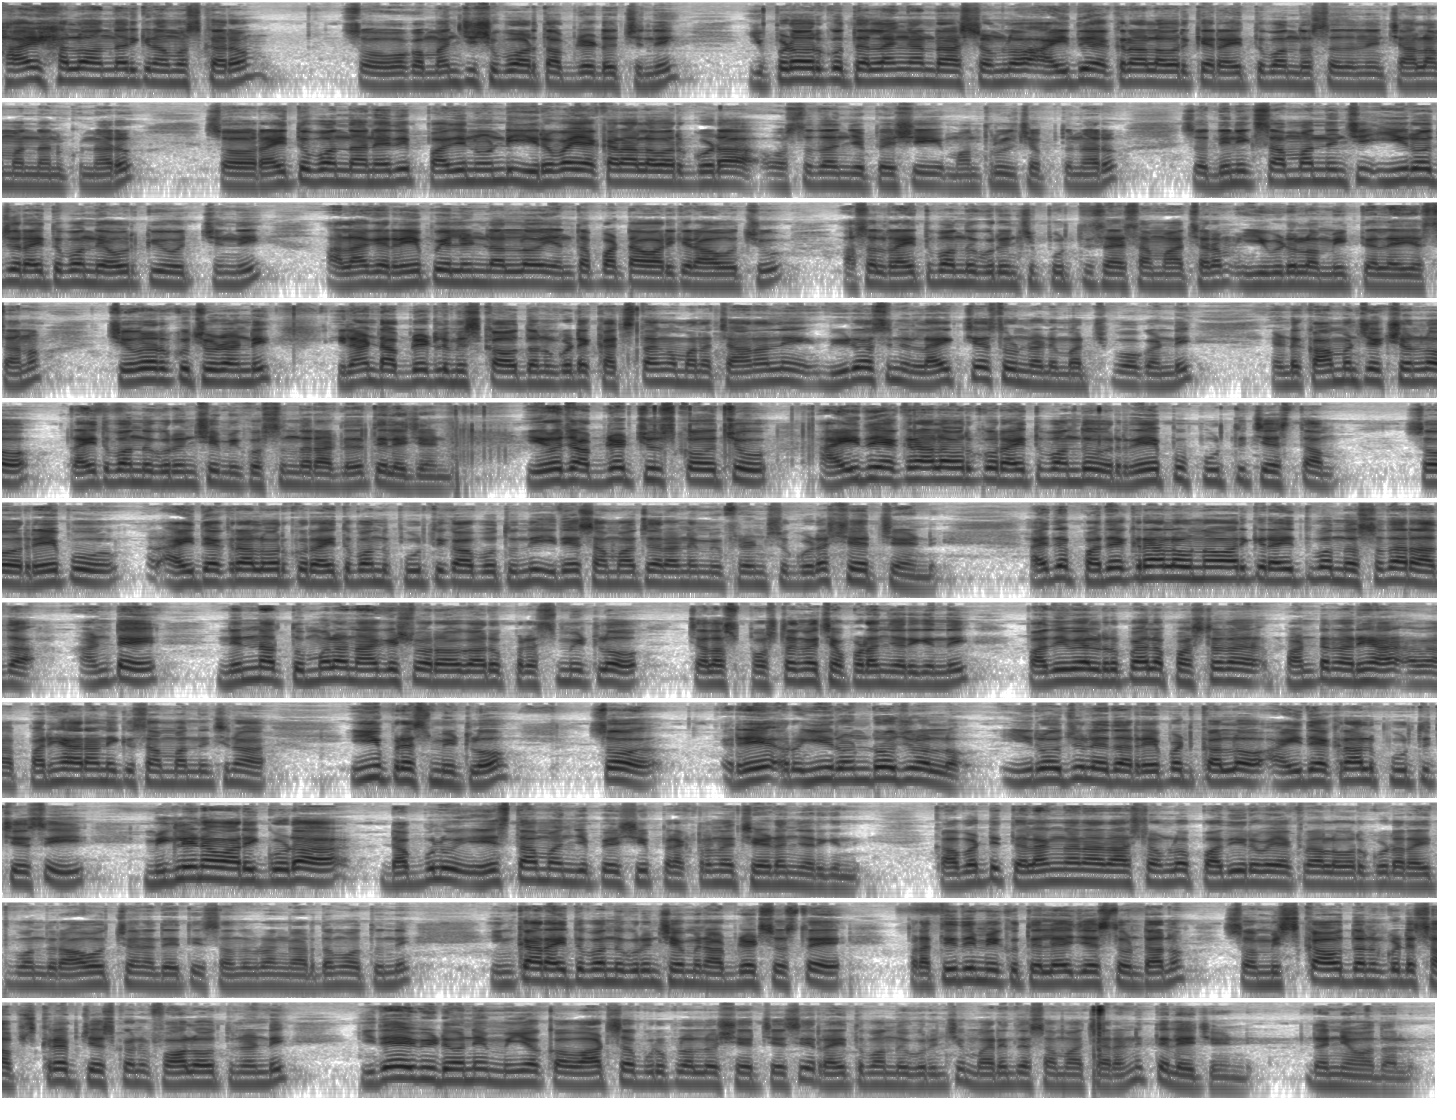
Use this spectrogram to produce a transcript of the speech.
Hi hello అందరికీ నమస్కారం. So ఒక మంచి శుభవార్త అప్డేట్ వచ్చింది. ఇప్పటివరకు తెలంగాణ రాష్ట్రంలో ఐదు ఎకరాల వరకే రైతు బంధు వస్తుందని చాలామంది అనుకున్నారు. సో రైతు బంధు అనేది పది నుండి ఇరవై ఎకరాల వరకు కూడా వస్తుందని చెప్పేసి మంత్రులు చెప్తున్నారు. సో దీనికి సంబంధించి ఈరోజు రైతు బంధు ఎవరికి వచ్చింది? అలాగే రేపు ఎల్లుండల్లో ఎంత పట్టా వారికి రావచ్చు? అసలు రైతు బంధు గురించి పూర్తి స్థాయి సమాచారం ఈ వీడియోలో మీకు తెలియజేస్తాను. చివరి వరకు చూడండి ఇలాంటి అప్డేట్లు మిస్ కావద్దు అనుకుంటే ఖచ్చితంగా మన ఛానల్ని వీడియోస్ని లైక్ చేస్తూ ఉండండి మర్చిపోకండి. అండ్ కామెంట్ సెక్షన్లో రైతు బంధు గురించి మీకు వస్తుందో రావట్లేదో తెలియజేయండి. ఈరోజు అప్డేట్ చూసుకోవచ్చు ఐదు ఎకరాల వరకు రైతు బంధు రేపు పూర్తి చేస్తాం. సో రేపు ఐదు ఎకరాల వరకు రైతు బంధు పూర్తి కాబోతుంది. ఇదే సమాచారాన్ని మీ ఫ్రెండ్స్కి కూడా షేర్ చేయండి. అయితే పది ఎకరాల ఉన్న వారికి రైతు బంధు వస్తుందా రాదా? అంటే నిన్న తుమ్మల నాగేశ్వరరావు గారు ప్రెస్ మీట్లో చాలా స్పష్టంగా చెప్పడం జరిగింది. పదివేల రూపాయల పష్ట పంట నరిహా పరిహారానికి సంబంధించిన ఈ ప్రెస్ మీట్లో సో రే ఈ రెండు రోజులలో ఈ రోజు లేదా రేపటి కల్లో ఐదు ఎకరాలు పూర్తి చేసి మిగిలిన వారికి కూడా డబ్బులు వేస్తామని చెప్పేసి ప్రకటన చేయడం జరిగింది. కాబట్టి తెలంగాణ రాష్ట్రంలో పది ఇరవై ఎకరాల వరకు కూడా రైతు బంధు రావచ్చు అనేది అయితే ఈ సందర్భంగా అర్థమవుతుంది. ఇంకా రైతు బంధు గురించి ఏమైనా అప్డేట్స్ వస్తే ప్రతిదీ మీకు తెలియజేస్తుంటాను. సో మిస్ కావద్దు అనుకుంటే సబ్స్క్రైబ్ చేసుకొని ఫాలో అవుతుండండి. ఇదే వీడియోని మీ యొక్క వాట్సాప్ గ్రూప్లలో షేర్ చేసి రైతు బంధు గురించి మరింత సమాచారాన్ని తెలియజేయండి. ధన్యవాదాలు.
